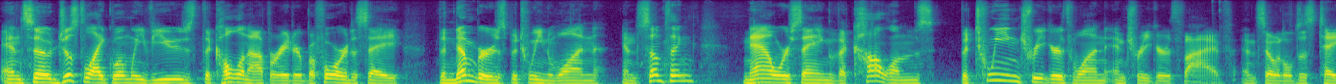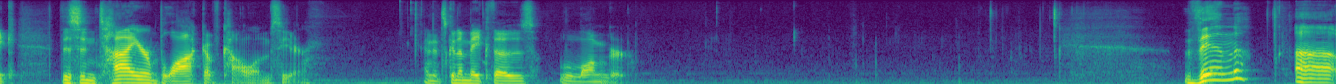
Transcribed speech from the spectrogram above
And so just like when we've used the colon operator before to say the numbers between 1 and something, now we're saying the columns between tree girth 1 and tree girth 5. And so it'll just take this entire block of columns here. And it's going to make those longer. Then uh,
